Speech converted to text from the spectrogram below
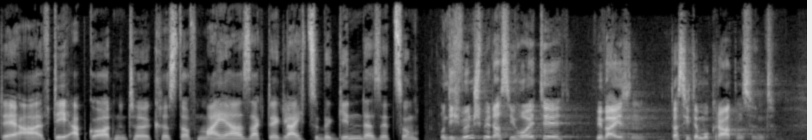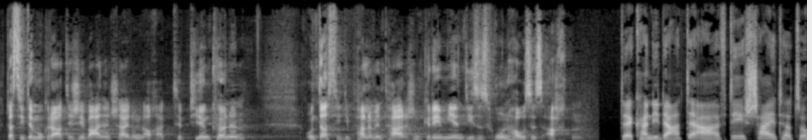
Der AfD-Abgeordnete Christoph Meyer sagte gleich zu Beginn der Sitzung. Und ich wünsche mir, dass Sie heute beweisen, dass Sie Demokraten sind, dass Sie demokratische Wahlentscheidungen auch akzeptieren können und dass Sie die parlamentarischen Gremien dieses Hohen Hauses achten. Der Kandidat der AfD scheiterte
